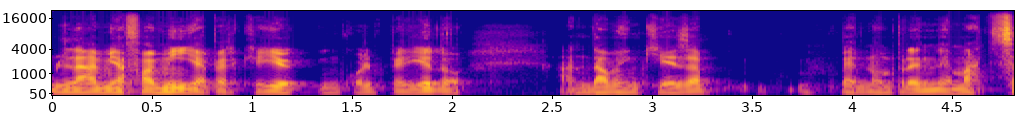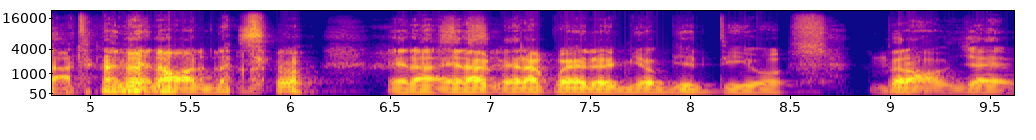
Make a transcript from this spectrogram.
la, mia famiglia, perché io in quel periodo andavo in chiesa per non prendere mazzate la mia nonna, insomma, era, era, era, quello il mio obiettivo. Però cioè,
